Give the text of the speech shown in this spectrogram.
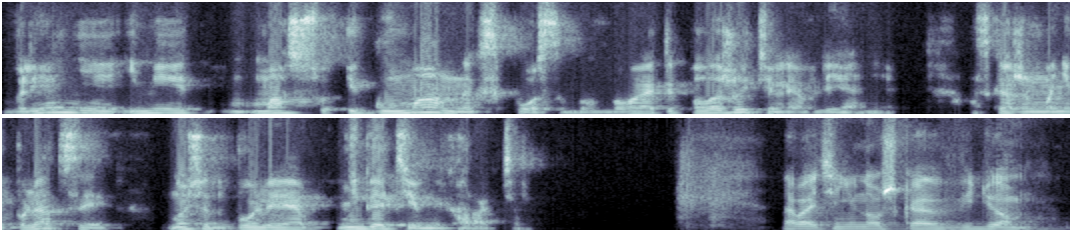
влияние имеет массу и гуманных способов, бывает и положительное влияние, а, скажем, манипуляции носят более негативный характер. Давайте немножко введем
